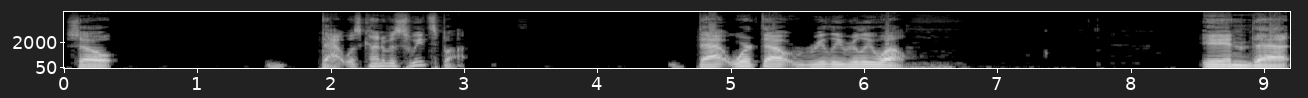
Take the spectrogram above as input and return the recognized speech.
So that was kind of a sweet spot. That worked out really, really well. In that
